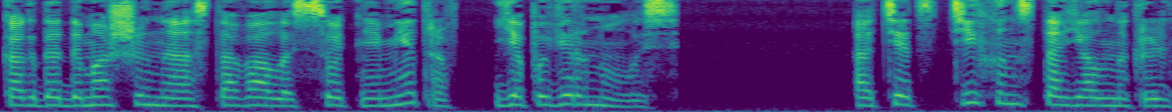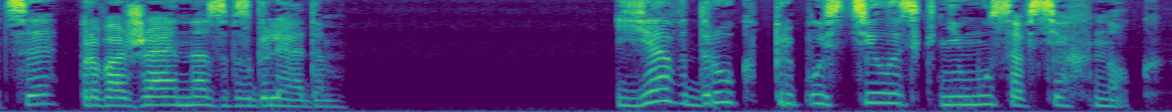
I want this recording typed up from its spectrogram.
Когда до машины оставалось сотня метров, я повернулась. Отец Тихон стоял на крыльце, провожая нас взглядом. Я вдруг припустилась к нему со всех ног.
